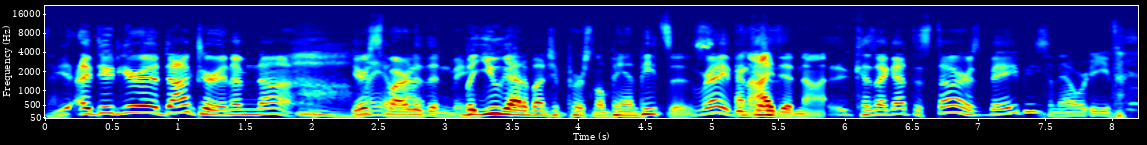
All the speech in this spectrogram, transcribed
then. Yeah, uh, dude, you're a doctor and I'm not. You're smarter off. than me. But you got a bunch of personal pan pizzas. right? And I did not. Because I got the stars, baby. So now we're even.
